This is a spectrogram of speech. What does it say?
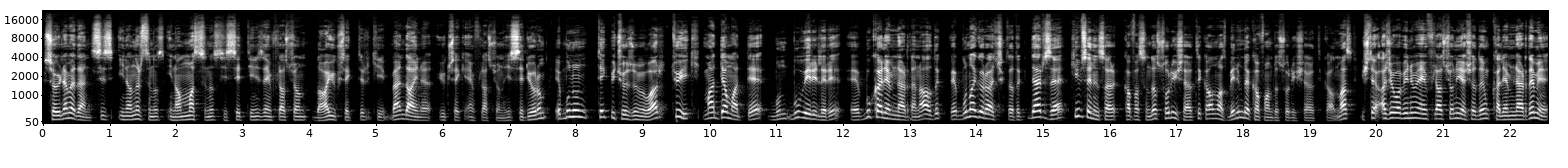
söylemeden siz inanırsınız, inanmazsınız. Hissettiğiniz enflasyon daha yüksektir ki ben de aynı yüksek enflasyonu hissediyorum. E bunun tek bir çözümü var. TÜİK madde madde bu, bu verileri e, bu kalemlerden aldık ve buna göre açıkladık derse kimsenin kafasında soru işareti kalmaz. Benim de kafamda soru işareti kalmaz. İşte acaba benim enflasyonu yaşadığım kalemlerde mi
